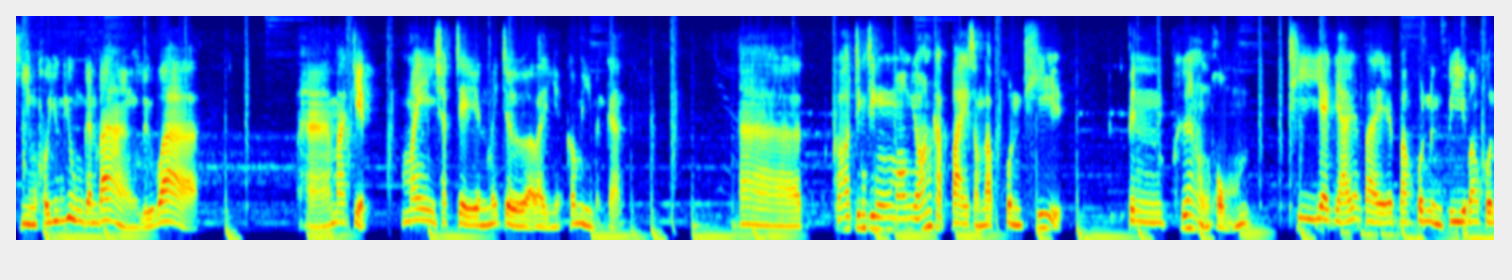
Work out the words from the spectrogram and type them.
ทีมเขายุ่งๆกันบ้าง หรือว่าหา market ไม่ชัดเจนไม่เจออะไรเงี้ยก็มีเหมือนกันอ่าก็จริง ๆ มองย้อนกลับไปสำหรับคนที่เป็นเพื่อนของผมที่แยกย้ายกันไปบางคน 1 ปี บางคน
